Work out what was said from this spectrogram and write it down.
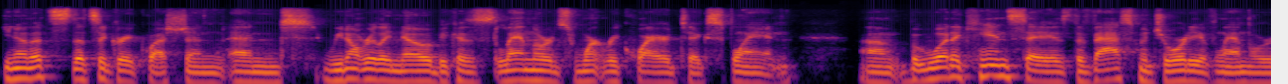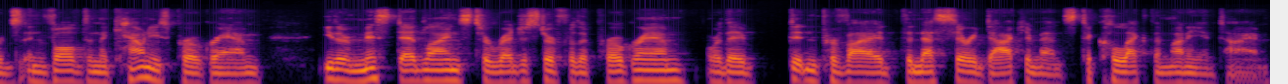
You know, that's that's a great question, and we don't really know because landlords weren't required to explain. Um, but what I can say is the vast majority of landlords involved in the county's program either missed deadlines to register for the program or they didn't provide the necessary documents to collect the money in time.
